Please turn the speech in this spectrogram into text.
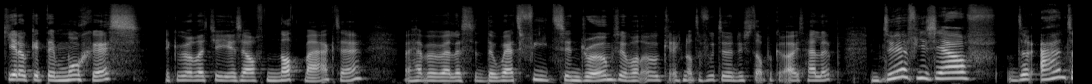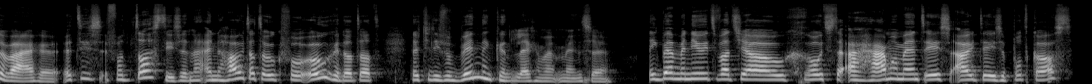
Quiero que te mojes. Ik wil dat je jezelf nat maakt. Hè? We hebben wel eens de wet feet syndroom. Zo van, oh, ik krijg natte voeten, nu stap ik eruit, help. Durf jezelf eraan te wagen. Het is fantastisch. En, en houd dat ook voor ogen, dat, dat, dat je die verbinding kunt leggen met mensen. Ik ben benieuwd wat jouw grootste aha-moment is uit deze podcast.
